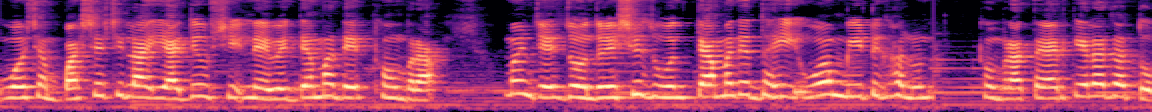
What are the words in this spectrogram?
व चंपाषष्ठीला या दिवशी नैवेद्यामध्ये ठोंबरा म्हणजे जोंधळे शिजवून त्यामध्ये दही व मीठ घालून ठुमरा तयार केला जातो.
